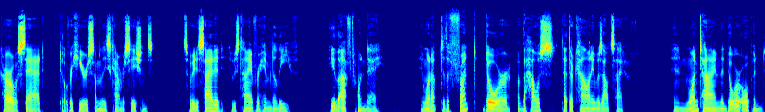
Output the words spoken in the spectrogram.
Carl was sad to overhear some of these conversations so he decided it was time for him to leave. He left one day and went up to the front door of the house that their colony was outside of. And one time the door opened,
